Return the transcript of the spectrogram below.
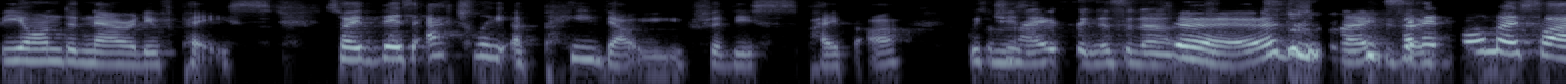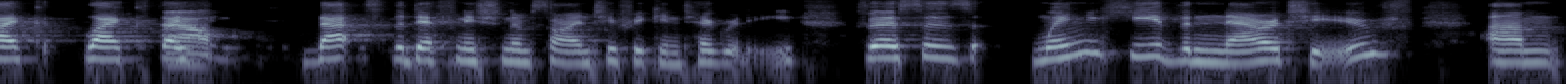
beyond a narrative piece. So there's actually a p value for this paper, which it's amazing, is isn't it? Absurd, but it's almost like like they wow. that's the definition of scientific integrity versus when you hear the narrative um,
